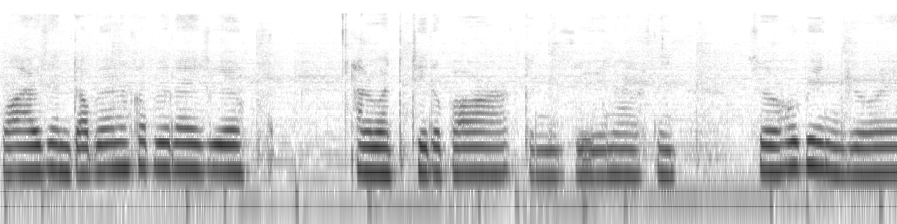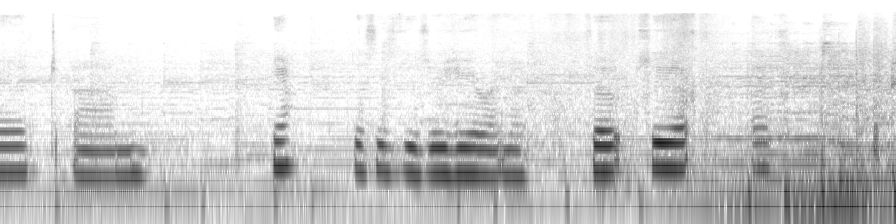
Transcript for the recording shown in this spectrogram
well I was in Dublin a couple of days ago, and I went to Tayto Park and the zoo and everything. So I hope you enjoy it, um, yeah, this is the zoo here right now. So, see ya. That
